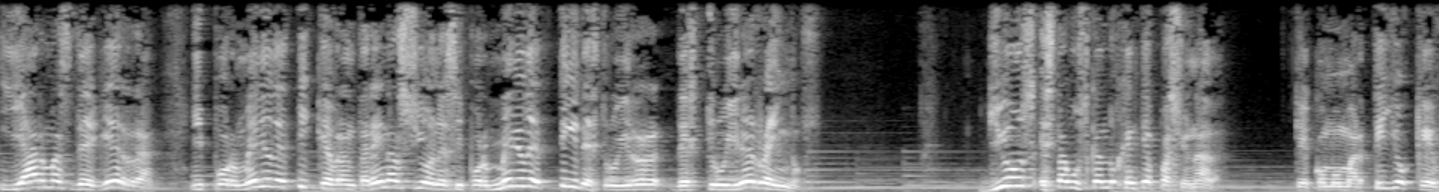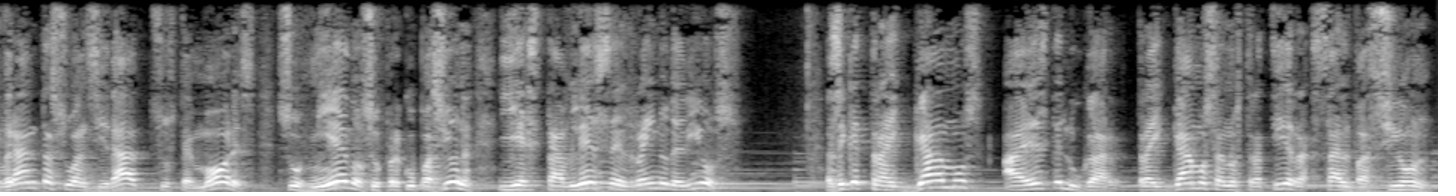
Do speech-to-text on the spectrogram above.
y armas de guerra, y por medio de ti quebrantaré naciones, y por medio de ti destruiré, destruiré reinos. Dios está buscando gente apasionada, que como martillo quebranta su ansiedad, sus temores, sus miedos, sus preocupaciones, y establece el reino de Dios. Así que traigamos a este lugar, traigamos a nuestra tierra salvación.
